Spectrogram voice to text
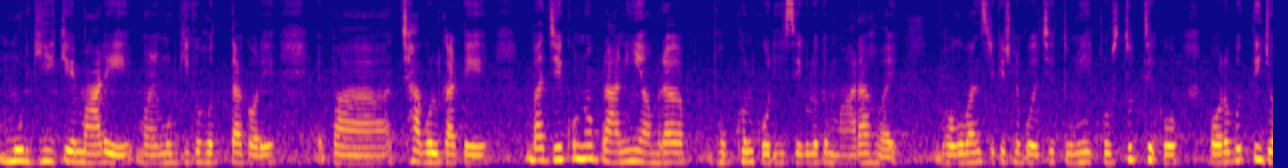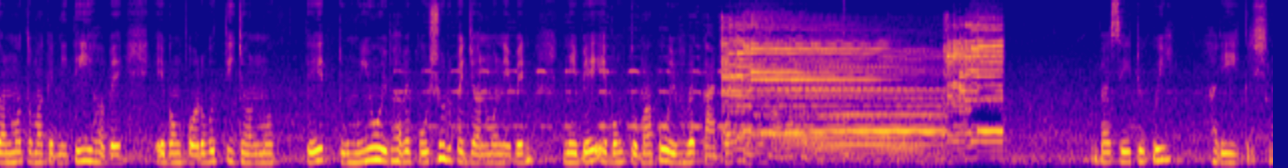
মুরগিকে মারে মানে মুরগিকে হত্যা করে বা ছাগল কাটে বা যে কোনো প্রাণী আমরা ভক্ষণ করি, সেগুলোকে মারা হয়। ভগবান শ্রীকৃষ্ণ বলছে, তুমি প্রস্তুত থেকো, পরবর্তী জন্ম তোমাকে নিতেই হবে এবং পরবর্তী জন্মতে তুমিও ওইভাবে পশুরূপে জন্ম নেবেন, নেবে এবং তোমাকেও ওইভাবে কাটা ব্যাস, এইটুকুই। হরে কৃষ্ণ।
